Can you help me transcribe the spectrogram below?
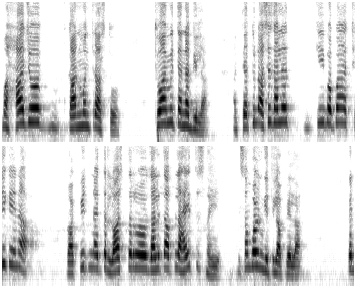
मग हा जो कानमंत्र असतो तो आम्ही त्यांना दिला. आणि त्यातून असं झालं की बाबा ठीक आहे ना. प्रॉफिट नाही तर लॉस तर झाले तर आपलं आहेतच नाही. सांभाळून घेतील आपल्याला. कारण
